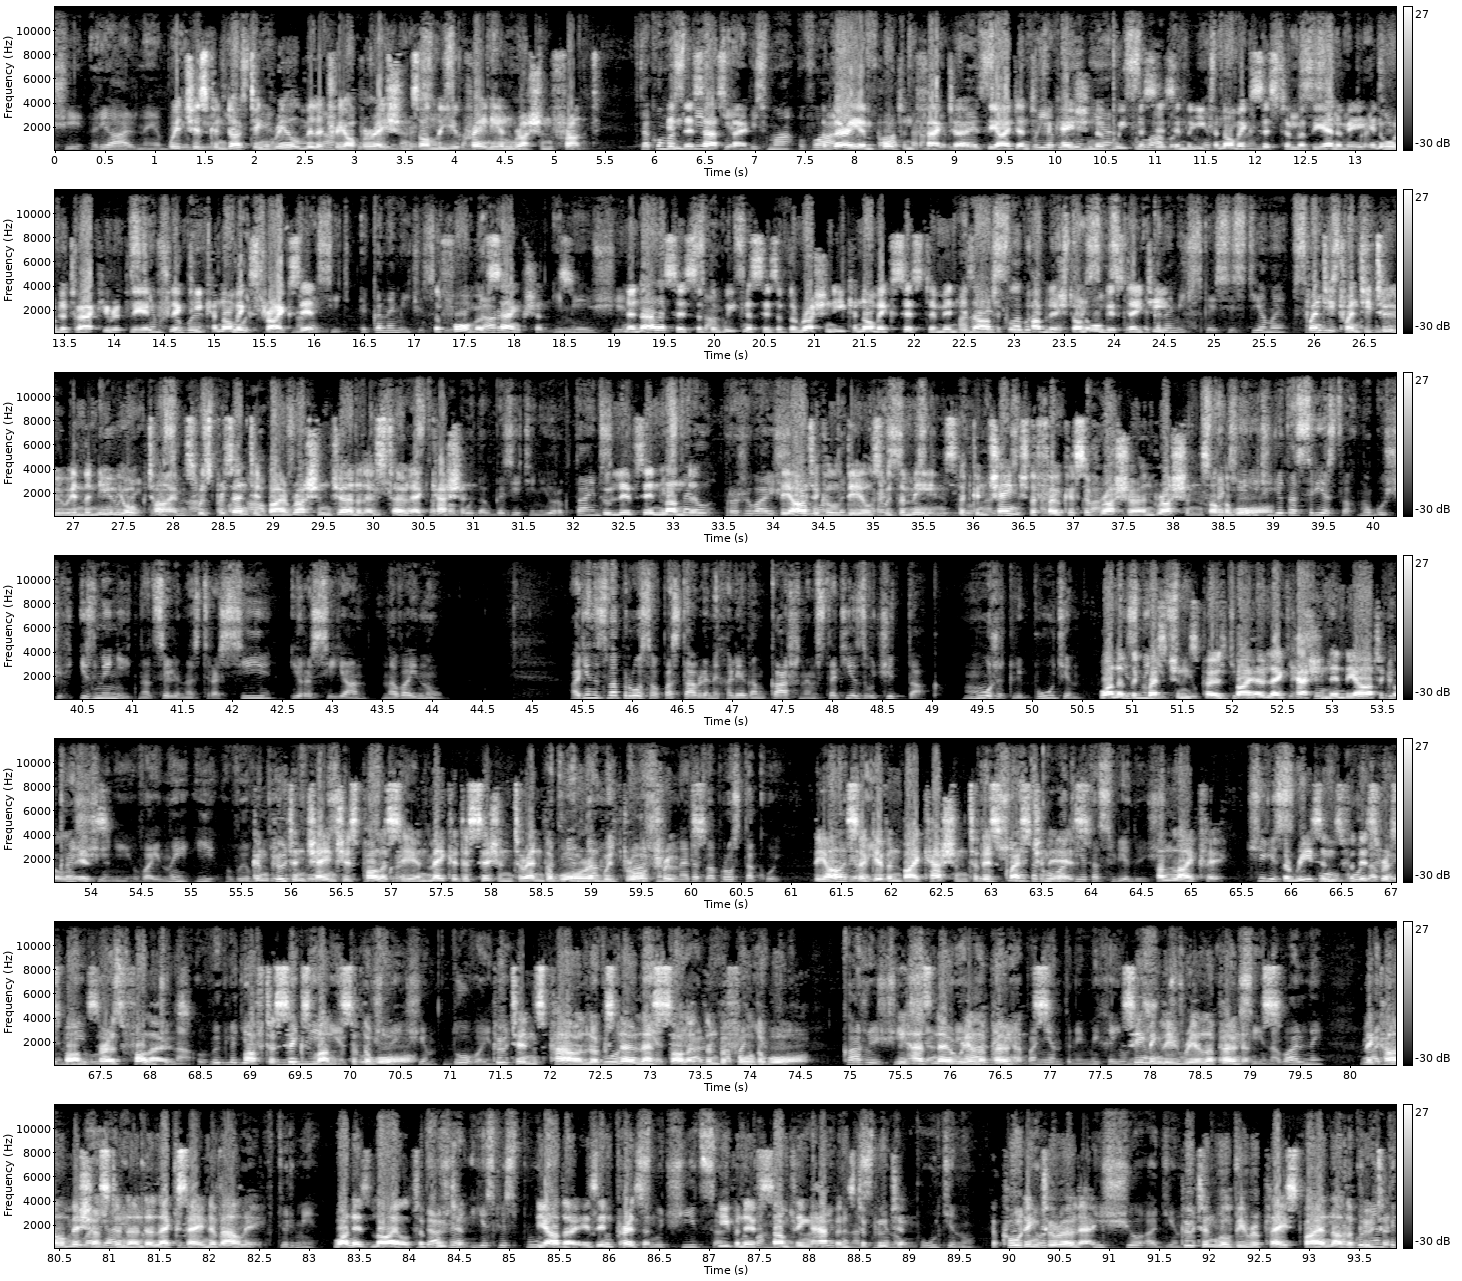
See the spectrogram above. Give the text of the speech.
which is conducting real military operations on the Ukrainian-Russian front. In this aspect, a very important factor is the identification of weaknesses in the economic system of the enemy in order to accurately inflict economic strikes in the form of sanctions. An analysis of the weaknesses of the Russian economic system in his article published on August 18, 2022 in the New York Times was presented by Russian journalist Oleg Kashin, who lives in London. The article deals with the means that can change the focus of Russia and Russians on the В статье речь war. идет о средствах, могущих изменить нацеленность России и россиян на войну. Один из вопросов, поставленных Олегом Кашиным в статье, звучит так. Может ли Путин One of the изменить questions свою posed политику by и Oleg принять Kashin решение in the о article is, прекращении войны и выводе Can Putin войск change his из policy Украины? and make a decision to end the Ответ war and данный withdraw Кашиным на этот troops? вопрос такой. The Маловероятно. answer given by Kashin to this Причина question такого is ответа следующая. unlikely. The reasons for this response are as follows. After six months of the war, Putin's power looks no less solid than before the war. He has no real opponents, seemingly real opponents, Mikhail Mishustin and Alexei Navalny. One is loyal to Putin, the other is in prison, even if something happens to Putin. According to Oleg, Putin will be replaced by another Putin.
